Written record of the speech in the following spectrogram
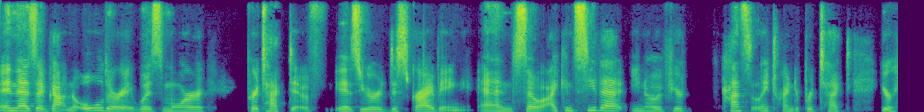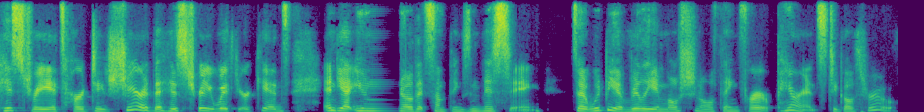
and as I've gotten older, it was more protective as you're describing. And so I can see that, you know, if you're constantly trying to protect your history, it's hard to share the history with your kids. And yet you know that something's missing. So it would be a really emotional thing for parents to go through.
